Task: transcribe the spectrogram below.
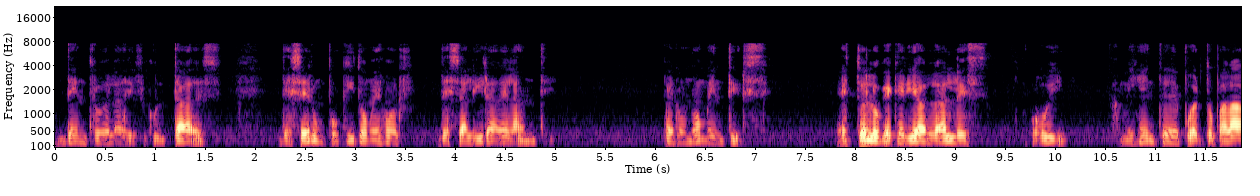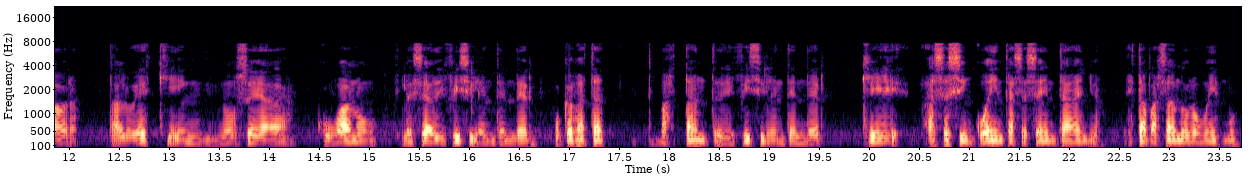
dentro de las dificultades de ser un poquito mejor, de salir adelante, pero no mentirse. Esto es lo que quería hablarles hoy a mi gente de Puerto Palabra. Tal vez quien no sea cubano le sea difícil entender, porque es bastante, difícil entender que hace 50, 60 años está pasando lo mismo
